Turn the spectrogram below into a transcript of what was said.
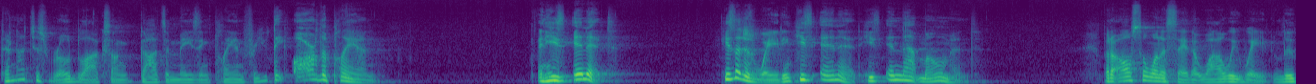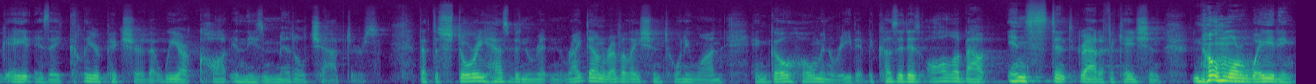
they're not just roadblocks on God's amazing plan for you, they are the plan. And he's in it. He's not just waiting, he's in it. He's in that moment. But I also want to say that while we wait, Luke 8 is a clear picture that we are caught in these middle chapters, that the story has been written. Write down Revelation 21 and go home and read it because it is all about instant gratification. No more waiting,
